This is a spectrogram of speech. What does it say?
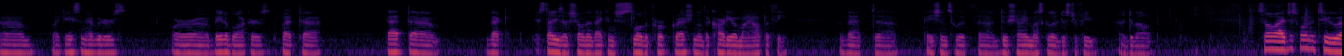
um, like ACE inhibitors or uh, beta blockers. But uh, that um, that studies have shown that that can slow the progression of the cardiomyopathy that uh, patients with uh, Duchenne muscular dystrophy uh, develop. So I just wanted to uh,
